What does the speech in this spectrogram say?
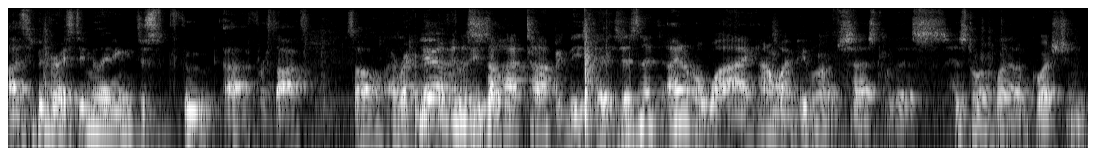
Uh, it's been very stimulating, just food uh, for thought. So I recommend Yeah, it and this people. is a hot topic these days, isn't it? I don't know why. I don't know why people are obsessed with this historical Adam question.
